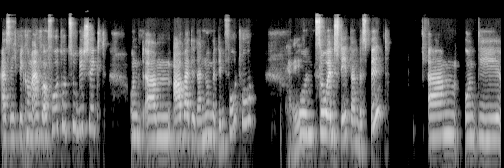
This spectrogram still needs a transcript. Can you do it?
Also ich bekomme einfach ein Foto zugeschickt und ähm, arbeite dann nur mit dem Foto. Okay. Und so entsteht dann das Bild. Ähm, und die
